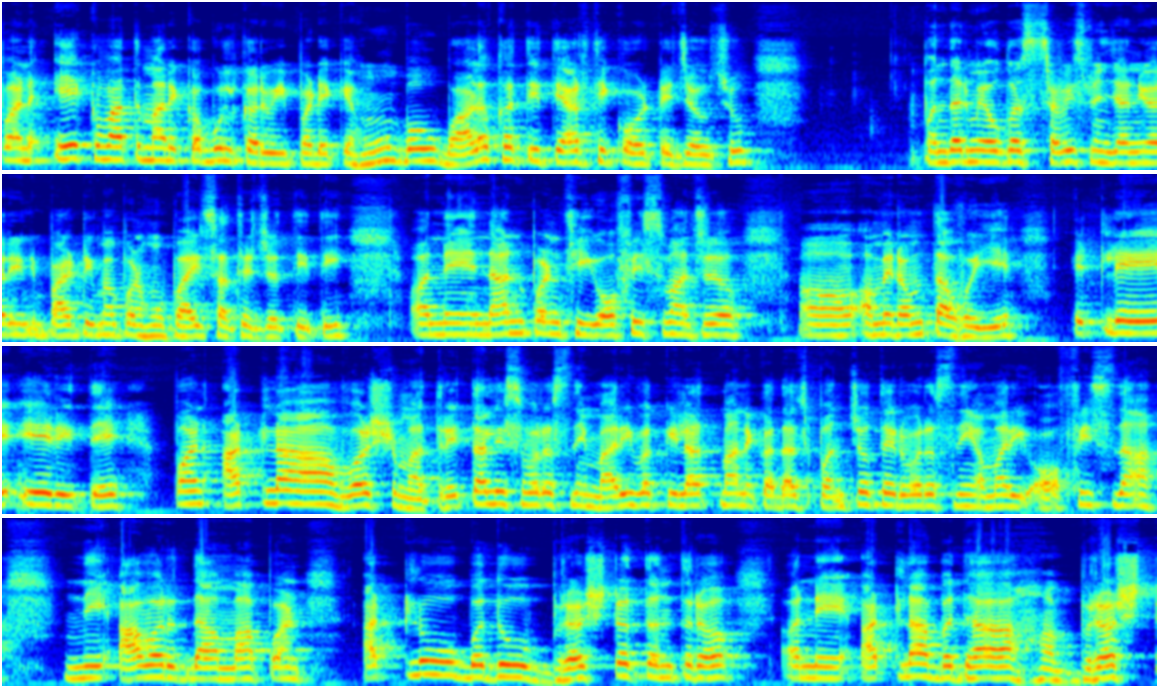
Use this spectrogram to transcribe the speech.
પણ એક વાત મારે કબૂલ કરવી પડે કે હું બહુ બાળક હતી ત્યારથી કોર્ટે જાઉં છું. પંદરમી ઓગસ્ટ, છવ્વીસમી જાન્યુઆરીની પાર્ટીમાં પણ હું ભાઈ સાથે જતી હતી અને નાનપણથી ઓફિસમાં જ અમે રમતા હોઈએ. એટલે એ રીતે પણ આટલા વર્ષમાં, ત્રેતાલીસ વર્ષની મારી વકીલાતમાં અને કદાચ પંચોતેર વર્ષની અમારી ઓફિસના ની આવરદામાં પણ આટલું બધું ભ્રષ્ટ તંત્ર અને આટલા બધા ભ્રષ્ટ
